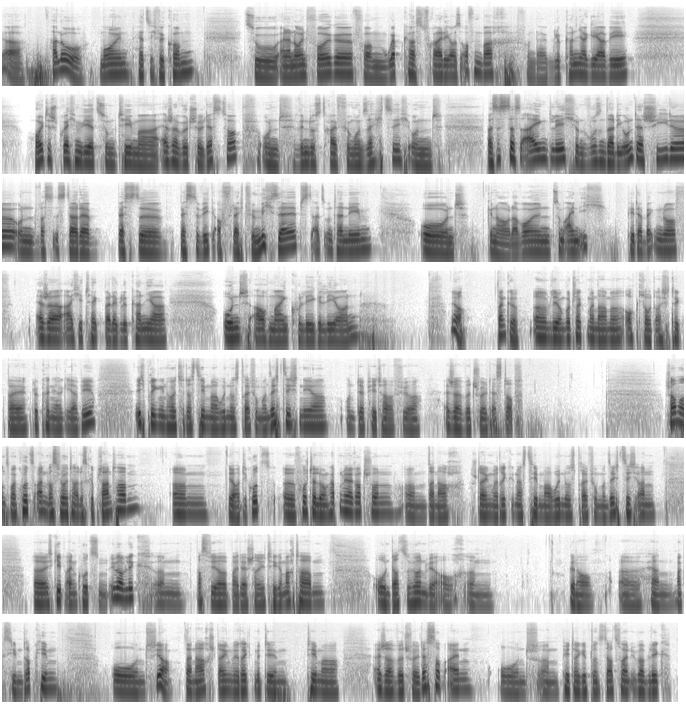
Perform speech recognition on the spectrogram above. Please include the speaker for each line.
Speaker 1: Ja, hallo, moin, herzlich willkommen zu einer neuen Folge vom Webcast Friday aus Offenbach von der Glückania GAB. Heute sprechen wir zum Thema Azure Virtual Desktop und Windows 365 und was ist das eigentlich und wo sind da die Unterschiede und was ist da der beste, beste Weg auch vielleicht für mich selbst als Unternehmen. Und genau, da wollen zum einen ich, Peter Beckendorf, Azure Architekt bei der Glückania und auch mein Kollege Leon.
Speaker 2: Ja, danke. Äh, Leon Gottschalk, mein Name, auch Cloud-Architekt bei Glückania GAB. Ich bringe Ihnen heute das Thema Windows 365 näher und der Peter für Azure Virtual Desktop. Schauen wir uns mal kurz an, was wir heute alles geplant haben. Ähm, ja, die Kurzvorstellung äh, hatten wir ja gerade schon. Ähm, danach steigen wir direkt in das Thema Windows 365 an. Äh, ich gebe einen kurzen Überblick, ähm, was wir bei der Charité gemacht haben. Und dazu hören wir auch ähm, genau äh, Herrn Maxim Dropkim. Und ja, danach steigen wir direkt mit dem Thema Azure Virtual Desktop ein. Und ähm, Peter gibt uns dazu einen Überblick.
